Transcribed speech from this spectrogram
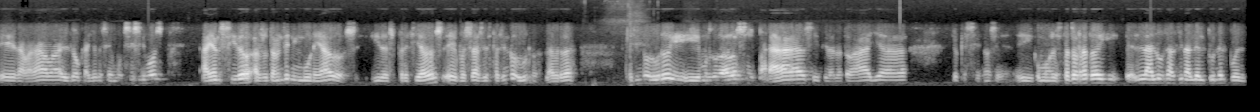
eh, Dabadaba, el Doca, yo que sé, muchísimos, hayan sido absolutamente ninguneados y despreciados, eh, pues está siendo duro, la verdad. Está siendo duro y, hemos dudado si parar, si tirar la toalla, yo qué sé, no sé. Y como está todo el rato ahí la luz al final del túnel, pues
